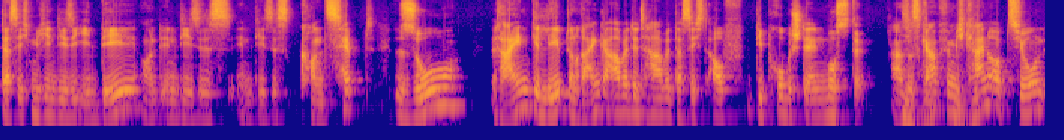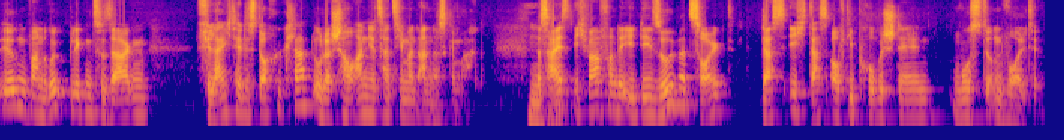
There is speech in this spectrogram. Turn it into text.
dass ich mich in diese Idee und in dieses, in dieses Konzept so reingelebt und reingearbeitet habe, dass ich es auf die Probe stellen musste. Also mhm. es gab für mich mhm. keine Option, irgendwann rückblickend zu sagen, vielleicht hätte es doch geklappt oder schau an, jetzt hat es jemand anders gemacht. Das mhm. heißt, ich war von der Idee so überzeugt, dass ich das auf die Probe stellen musste und wollte.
